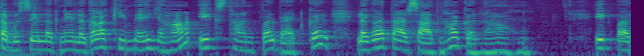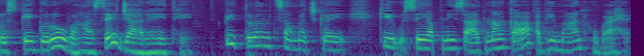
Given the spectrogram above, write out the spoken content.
तब उसे लगने लगा कि मैं यहाँ एक स्थान पर बैठकर लगातार साधना कर रहा हूँ। एक बार उसके गुरु वहाँ से जा रहे थे। वे तुरंत समझ गए कि उसे अपनी साधना का अभिमान हुआ है।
